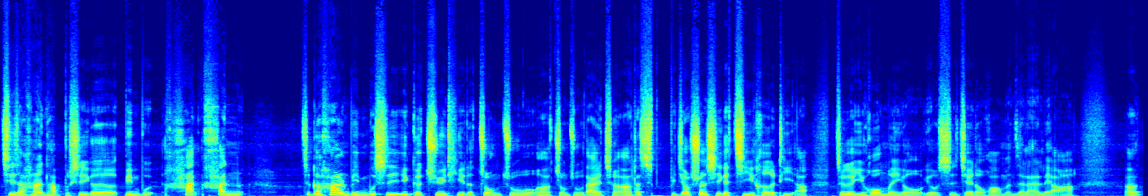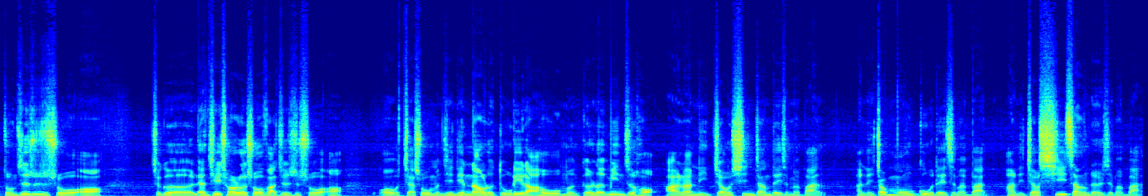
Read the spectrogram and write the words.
其实汉它不是一个，并不汉汉这个汉并不是一个具体的种族啊，种族代称啊，它是比较算是一个集合体啊。这个以后我们有有时间的话，我们再来聊啊。啊，总之就是说哦，这个梁启超的说法就是说哦哦，假设我们今天闹了独立了，我们革了命之后啊，那你叫新疆得怎么办啊？你叫蒙古得怎么办啊？你叫西藏的怎么办？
